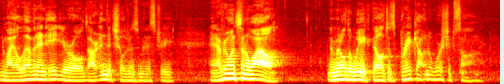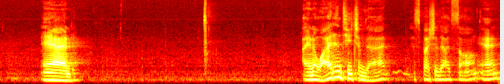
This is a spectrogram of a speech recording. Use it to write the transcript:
You know, my 11 and 8 year olds are in the children's ministry. And every once in a while, in the middle of the week, they'll just break out in a worship song. And I know I didn't teach them that, especially that song. And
